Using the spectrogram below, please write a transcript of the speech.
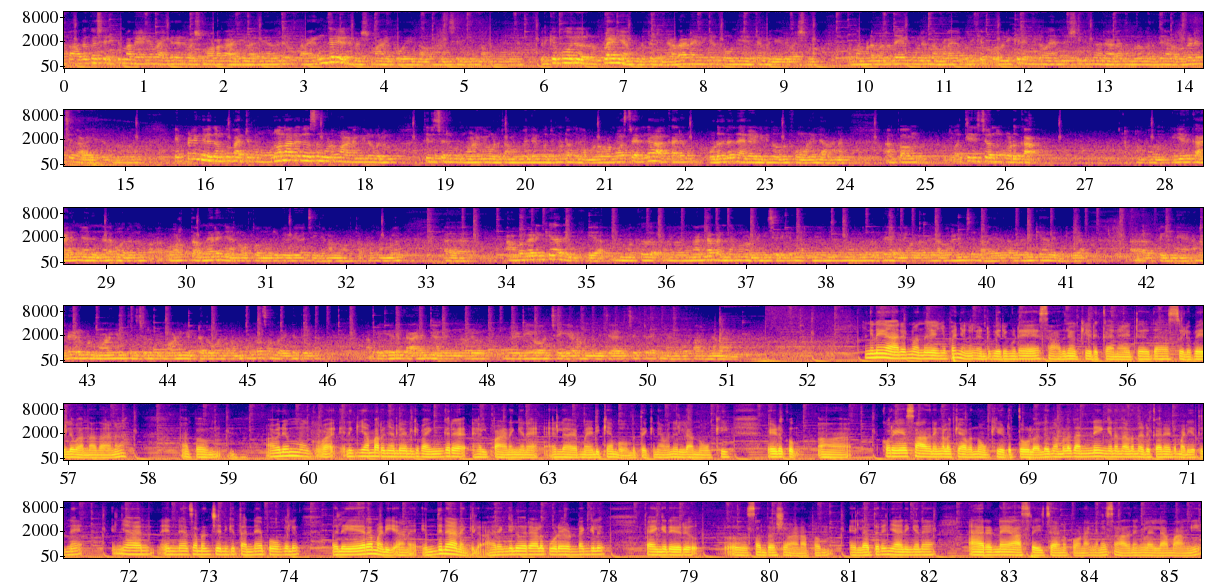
അപ്പോൾ അതൊക്കെ ശരിക്കും പറഞ്ഞു കഴിഞ്ഞാൽ ഭയങ്കര ഒരു വിഷമമുള്ള കാര്യമല്ലേ? അതൊരു ഭയങ്കര ഒരു വിഷമമായി പോയി എന്നുള്ളതാണ് ശരിക്കും പറഞ്ഞു കഴിഞ്ഞാൽ ഒരിക്കൽ പോലും ഒരു റിപ്ലൈ ഞാൻ കൊടുത്തിട്ടില്ല. അതാണ് എനിക്ക് തോന്നിയ ഏറ്റവും വലിയൊരു വിഷമം. നമ്മളെ വെറുതെ പോലും നമ്മളെ ഒരിക്കൽ ഒരിക്കലെങ്കിലും അന്വേഷിക്കുന്ന ഒരാളെ നമ്മൾ വെറുതെ അവഗണിച്ച് കളയരുത്. നമ്മൾ എപ്പോഴെങ്കിലും നമുക്ക് പറ്റുമ്പോൾ മൂന്നോ നാലോ ദിവസം കൂടുമ്പോഴാണെങ്കിലും ഒരു തിരിച്ചൊരു ഗുഡ് മോർണിംഗ് കൊടുത്താൽ നമുക്ക് വലിയ ബുദ്ധിമുട്ടൊന്നുമില്ല. നമ്മൾ ഓൾമോസ്റ്റ് എല്ലാ ആൾക്കാരും കൂടുതൽ നേരം എനിക്ക് തോന്നുന്നു ഫോണിലാണ്. അപ്പം തിരിച്ചൊന്ന് കൊടുക്കാം. അപ്പം ഈ ഒരു കാര്യം ഞാൻ ഇന്നലെ മുതലൊന്ന് ഓർത്ത് അന്നേരം ഞാൻ ഓർത്തൊന്ന് ഒരു വീഡിയോ ചെയ്യണം എന്ന് ഓർത്ത്. അപ്പം നമ്മൾ അവഗണിക്കാതിരിക്കുക. നമുക്ക് നല്ല ബന്ധങ്ങളുണ്ടെങ്കിൽ ശരിക്കും പറഞ്ഞു കഴിഞ്ഞാൽ നമ്മൾ വെറുതെ അങ്ങനെയുള്ളവരെ അവഗണിച്ച് കളയരുത് അവഗണിക്കാതിരിക്കുക. പിന്നെ അവരുടെ ഒരു ഗുഡ് മോർണിംഗ് തിരിച്ചൊരു ഗുഡ് മോർണിംഗ് ഇട്ടതുകൊണ്ട് നമുക്കൊന്നും സംഭവിക്കത്തില്ല. അപ്പോൾ ഈ ഒരു കാര്യം ഞാൻ ഇന്നൊരു വീഡിയോ ചെയ്യണമെന്ന് വിചാരിച്ചിട്ട് ഞാനത് പറഞ്ഞതാണ്. അങ്ങനെ ആരൻ വന്നു കഴിഞ്ഞപ്പോൾ ഞങ്ങൾ രണ്ടുപേരും കൂടെ സാധനമൊക്കെ എടുക്കാനായിട്ട് ഇതാ സുലഭയിൽ വന്നതാണ്. അപ്പം അവനും എനിക്ക് ഞാൻ പറഞ്ഞല്ലോ എനിക്ക് ഭയങ്കര ഹെൽപ്പാണ് ഇങ്ങനെ എല്ലാം മേടിക്കാൻ പോകുമ്പോഴത്തേക്കിനും അവനെല്ലാം നോക്കി എടുക്കും. കുറേ സാധനങ്ങളൊക്കെ അവൻ നോക്കി എടുത്തോളൂ. അല്ലെ നമ്മൾ തന്നെ ഇങ്ങനെ നടന്നെടുക്കാനായിട്ട് മടിയത്തിനെ ഞാൻ എന്നെ സംബന്ധിച്ച് എനിക്ക് തന്നെ പോകൽ അതിലേറെ മടിയാണ്. എന്തിനാണെങ്കിലും ആരെങ്കിലും ഒരാൾ കൂടെ ഉണ്ടെങ്കിൽ ഭയങ്കര ഒരു സന്തോഷമാണ്. അപ്പം എല്ലാത്തിനും ഞാനിങ്ങനെ ആരെണ്ണയെ ആശ്രയിച്ചാണ് പോണത് അങ്ങനെ സാധനങ്ങളെല്ലാം വാങ്ങി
